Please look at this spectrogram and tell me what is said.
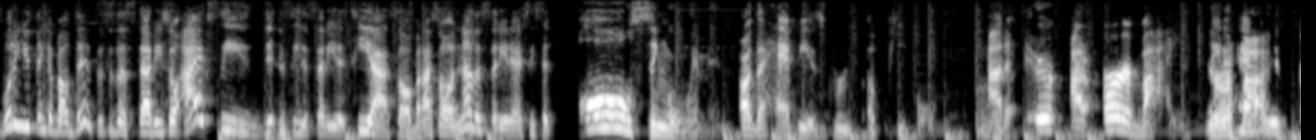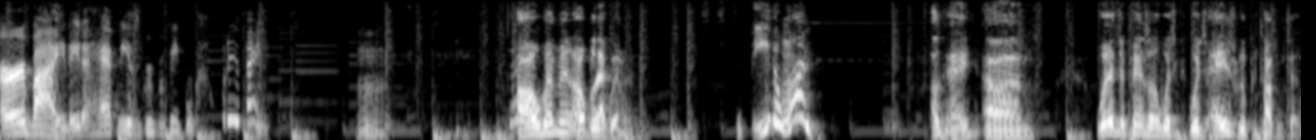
What do you think about this? This is a study. So I actually didn't see the study that Ti saw, but I saw another study that actually said all single women are the happiest group of people out of er, out of everybody. They the Everybody? happiest, everybody. They the happiest group of people. What do you think? Mm. All women or black women? Either one. Okay. Um. Well, it depends on which which age group you're talking to.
